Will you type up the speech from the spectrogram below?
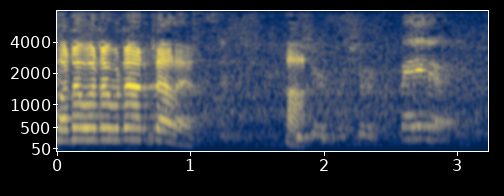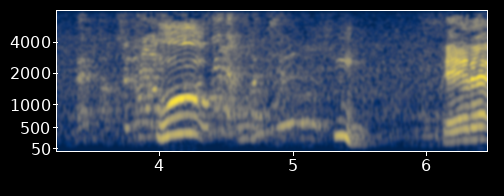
പാകുട്ടി അടുത്ത ആൾ. ആ. പേര്.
